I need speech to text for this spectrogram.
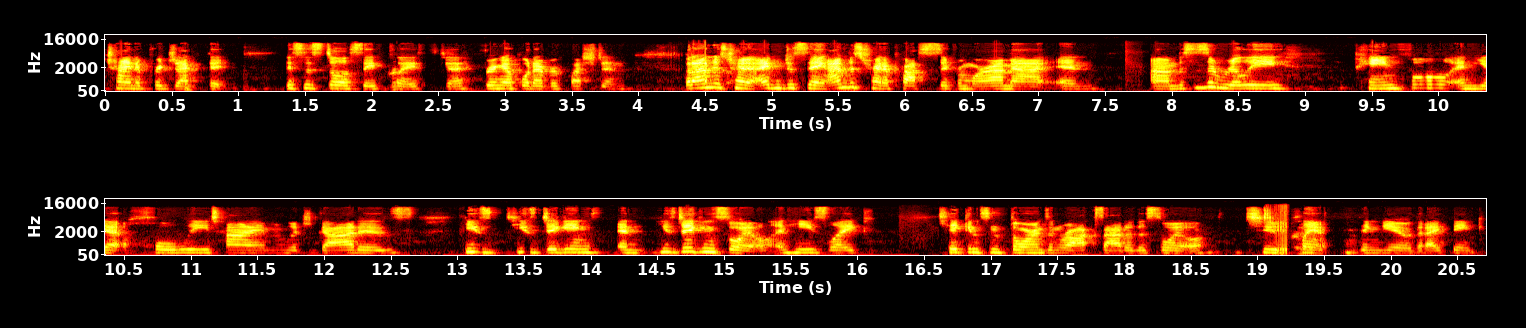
trying to project that this is still a safe place to bring up whatever question. But i'm just trying to i'm just saying i'm just trying to process it from where i'm at. And um, this is a really painful and yet holy time in which god is he's he's digging and he's digging soil and he's like taking some thorns and rocks out of the soil to plant something new that i think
